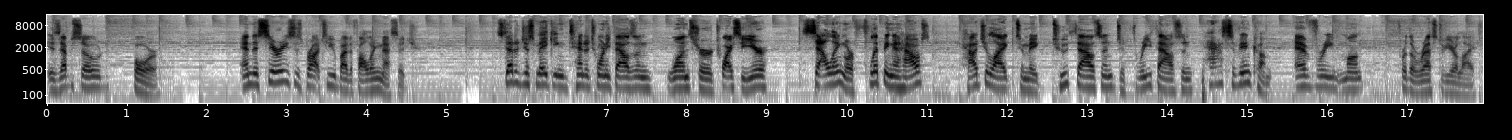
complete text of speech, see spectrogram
is episode four. And this series is brought to you by the following message. Instead of just making 10 to 20,000 once or twice a year selling or flipping a house, how'd you like to make 2,000 to 3,000 passive income every month for the rest of your life?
